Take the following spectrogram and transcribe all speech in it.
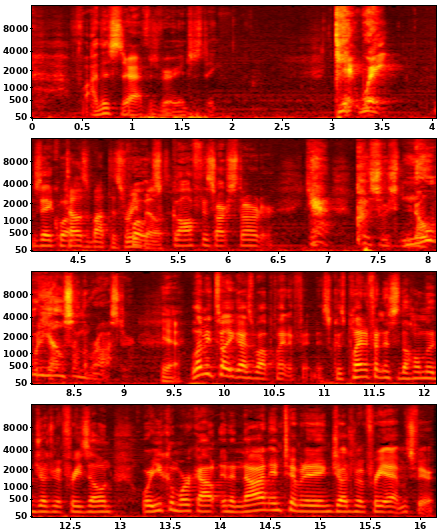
this draft is very interesting. Can't wait. Zay quote, Tell us about this quotes, rebuild. Goff is our starter. Yeah, because there's nobody else on the roster. Yeah. Let me tell you guys about Planet Fitness because Planet Fitness is the home of the judgment free zone where you can work out in a non intimidating, judgment free atmosphere.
